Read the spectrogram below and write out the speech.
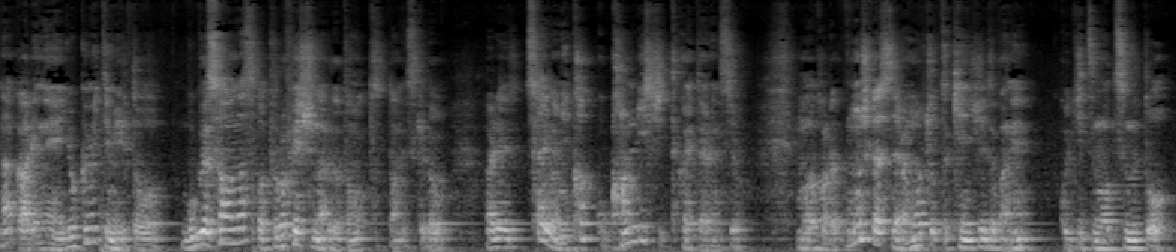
なんかあれね、よく見てみると、僕サウナスパプロフェッショナルだと思ってたんですけど、あれ、最後にカッコ管理士って書いてあるんですよ。もうだから、もしかしたらもうちょっと研修とかね、こう実務を積むと、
